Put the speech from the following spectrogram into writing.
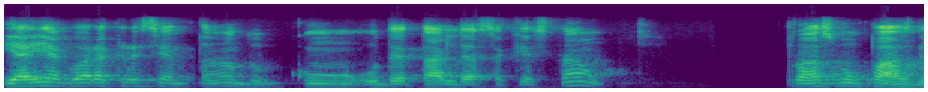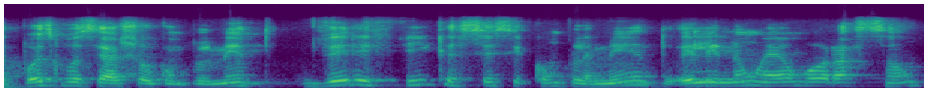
E aí agora acrescentando com o detalhe dessa questão, Próximo passo, depois que você achou o complemento, verifica se esse complemento ele não é uma oração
